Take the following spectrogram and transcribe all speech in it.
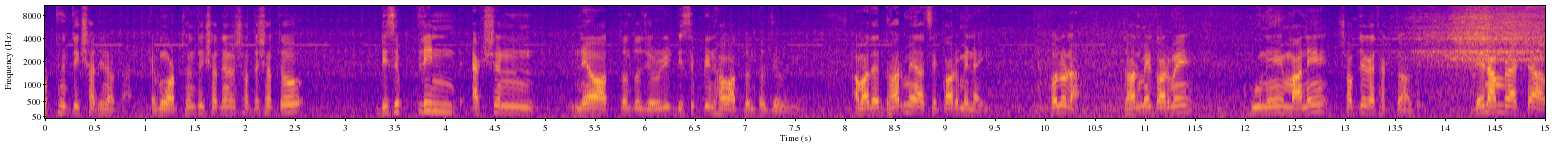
অর্থনৈতিক স্বাধীনতা এবং অর্থনৈতিক স্বাধীনতার সাথে সাথেও ডিসিপ্লিনড অ্যাকশন নেওয়া অত্যন্ত জরুরি ডিসিপ্লিন হওয়া অত্যন্ত জরুরি। আমাদের ধর্মে আছে কর্মে নাই। হলো না? ধর্মে, কর্মে, গুণে মানে সব জায়গায় থাকতে হবে। দেন আমরা একটা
